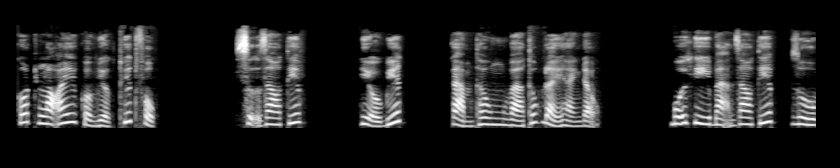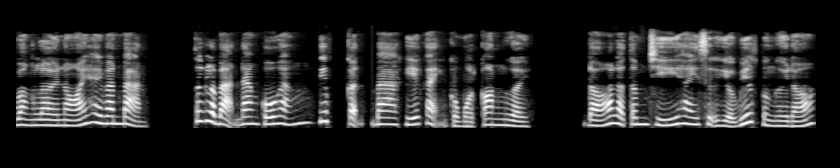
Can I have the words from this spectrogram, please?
Cốt lõi của việc thuyết phục Sự giao tiếp, hiểu biết, cảm thông và thúc đẩy hành động. Mỗi khi bạn giao tiếp dù bằng lời nói hay văn bản, tức là bạn đang cố gắng tiếp cận ba khía cạnh của một con người. Đó là tâm trí hay sự hiểu biết của người đó,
